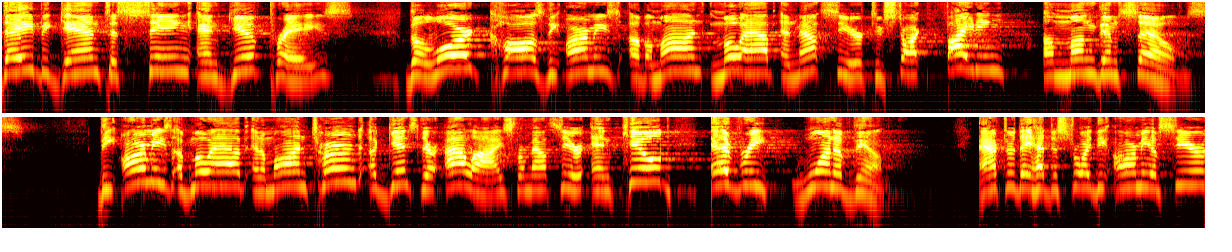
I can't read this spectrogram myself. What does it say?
they began to sing and give praise, the Lord caused the armies of Ammon, Moab, and Mount Seir to start fighting among themselves. The armies of Moab and Ammon turned against their allies from Mount Seir and killed every one of them. After they had destroyed the army of Seir,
